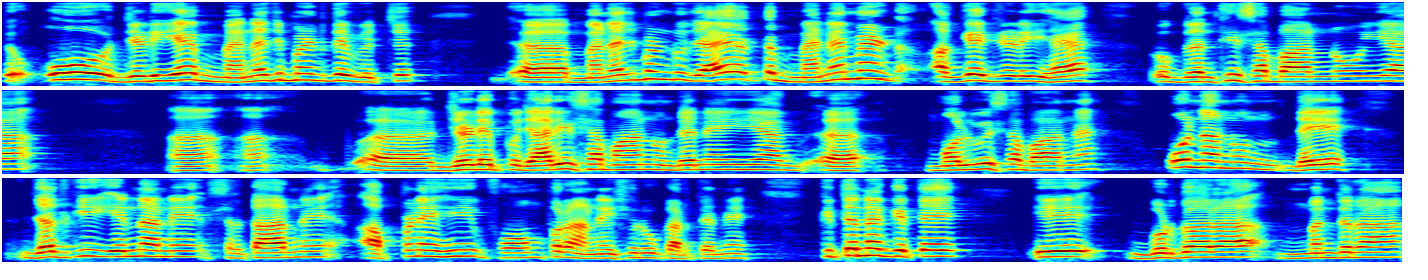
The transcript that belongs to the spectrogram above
ਤੇ ਉਹ ਜਿਹੜੀ ਹੈ ਮੈਨੇਜਮੈਂਟ ਦੇ ਵਿੱਚ ਮੈਨੇਜਮੈਂਟ ਨੂੰ ਜਾਏ ਤਾਂ ਮੈਨੇਜਮੈਂਟ ਅੱਗੇ ਜਿਹੜੀ ਹੈ, ਉਹ ਗ੍ਰੰਥੀ ਸਭਾ ਨੂੰ ਜਾਂ ਜਿਹੜੇ ਪੁਜਾਰੀ ਸਭਾਨ ਹੁੰਦੇ ਨੇ ਜਾਂ ਮੌਲਵੀ ਸਭਾਨ ਹੈ, ਉਹਨਾਂ ਨੂੰ ਦੇ, ਜਦ ਕਿ ਇਹਨਾਂ ਨੇ, ਸਰਕਾਰ ਨੇ ਆਪਣੇ ਹੀ ਫਾਰਮ ਭਰਾਣੇ ਸ਼ੁਰੂ ਕਰਤੇ ਨੇ। ਕਿਤੇ ਨਾ ਕਿਤੇ ਇਹ ਗੁਰਦੁਆਰਾ, ਮੰਦਰਾਂ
